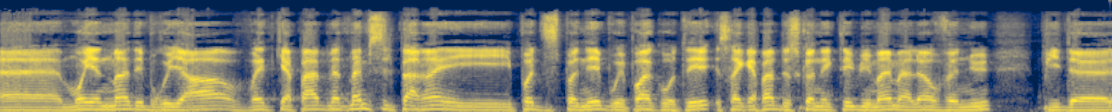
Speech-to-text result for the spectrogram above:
euh, moyennement débrouillard, va être capable, même si le parent est pas disponible ou est pas à côté, il serait capable de se connecter lui-même à l'heure venue, puis de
